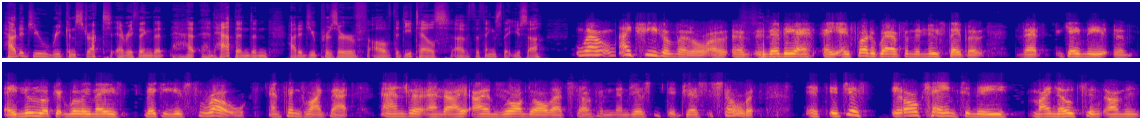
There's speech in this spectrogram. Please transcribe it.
how did you reconstruct everything that ha- had happened, and how did you preserve all of the details of the things that you saw? Well, I cheat a little. Uh, uh, there'd be a, a, a, photograph in the newspaper that gave me a, a new look at Willie Mays making his throw and things like that and uh, and I, I absorbed all that stuff and, and just it just stole it. It it just it all came to me. My notes on the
